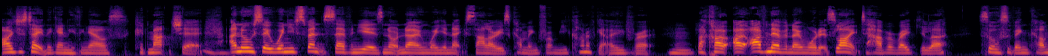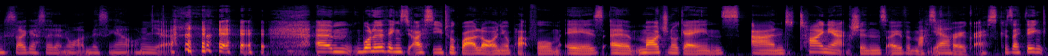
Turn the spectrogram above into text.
I just don't think anything else could match it. Mm-hmm. And also, when you've spent seven years not knowing where your next salary is coming from, you kind of get over it. Mm-hmm. Like I, I, I've never known what it's like to have a regular source of income. So I guess I don't know what I'm missing out on. Yeah. um, one of the things I see you talk about a lot on your platform is uh, marginal gains and tiny actions over massive yeah. progress. Because I think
